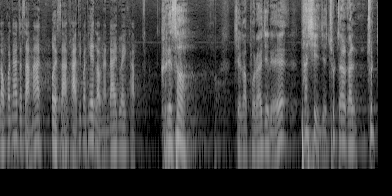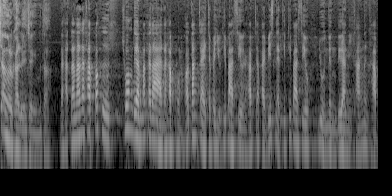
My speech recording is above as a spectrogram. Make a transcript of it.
เราก็น่าจะสามารถเปิดสาขาที่ประเทศเหล่านั้นได้ด้วยครับ 그래서 제가 브라질에 다시 이제 출장을 갈 출장을 갈 예정입니다. นะครับดังนั้นนะครับก็คือช่วงเดือนมกรานะครับผมก็ตั้งใจจะไปอยู่ที่บราซิลนะครับจะไปบิสเนสทริปที่บราซิลอยู่หนึ่งเดือนอีกครั้งหนึ่งครับ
